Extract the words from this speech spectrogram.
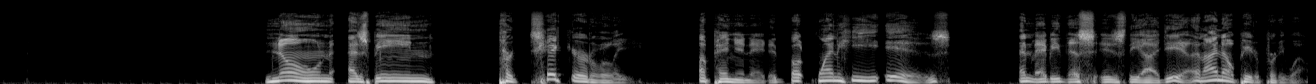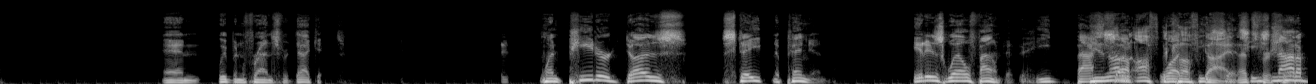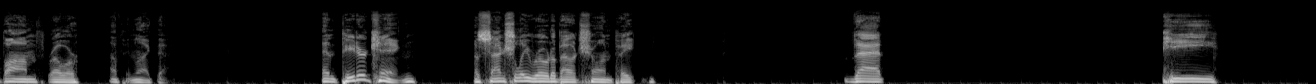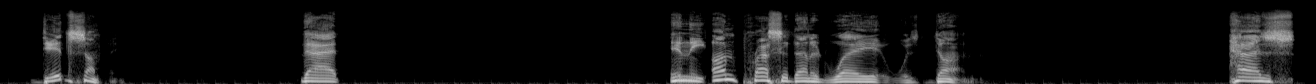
known as being particularly opinionated, but when he is, and maybe this is the idea, and I know Peter pretty well, and we've been friends for decades when Peter does state an opinion, it is well founded. He backs He's not an off the cuff guy. Says. That's He's for not sure. a bomb thrower, nothing like that. And Peter King essentially wrote about Sean Payton that he did something that in the unprecedented way it was done, has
